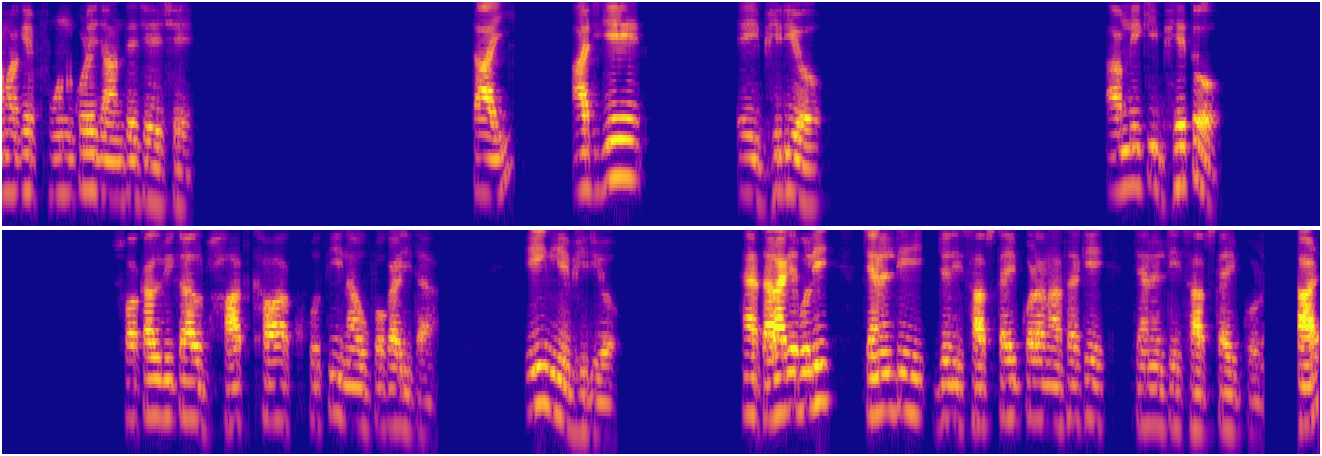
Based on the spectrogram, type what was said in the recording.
আমাকে ফোন করে জানতে চেয়েছে। তাই আজকে এই ভিডিও, আপনি কি ভেতো সকাল বিকাল ভাত খাওয়া ক্ষতি না উপকারিতা। এই নিয়ে ভিডিও। হ্যাঁ তার আগে বলি, চ্যানেলটি যদি সাবস্ক্রাইব করা না থাকে, চ্যানেলটি সাবস্ক্রাইব করুন। আর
